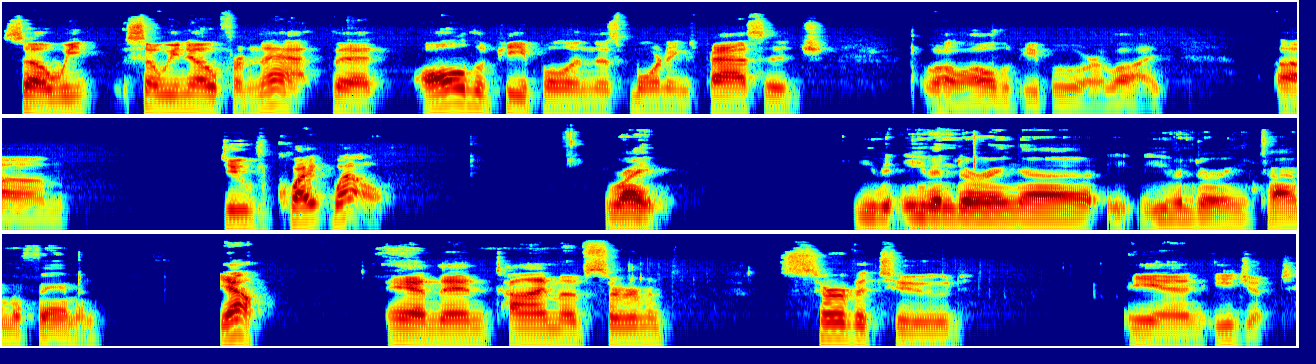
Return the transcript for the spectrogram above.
So we so we know from that that all the people in this morning's passage, well, all the people who are alive, um, do quite well. Right. Even even during uh even during time of famine. Yeah, and then time of servant servitude in Egypt.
